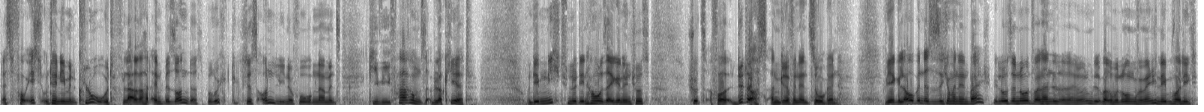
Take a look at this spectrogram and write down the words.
Das VS-Unternehmen Klootflare hat ein besonders berüchtigtes Online-Forum namens Kiwi Farms blockiert und dem nicht nur den hauseigenen Schutz, Schutz vor DDoS-Angriffen entzogen. Wir glauben, dass es sich um einen beispiellosen Notfall handelt und eine unmittelbare Bedrohung für Menschenleben vorliegt,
